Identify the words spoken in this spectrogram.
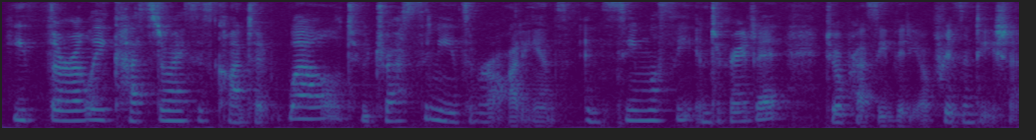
He thoroughly customized his content well to address the needs of our audience and seamlessly integrated it to a Prezi video presentation.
